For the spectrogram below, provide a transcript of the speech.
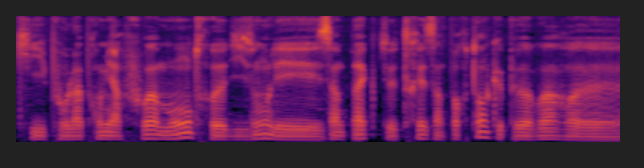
qui pour la première fois montre, euh, disons, les impacts très importants que peut avoir euh,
